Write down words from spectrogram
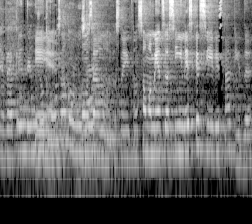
É, vai aprendendo junto É, com os alunos, com os né? alunos, né? Então são momentos assim inesquecíveis na vida.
